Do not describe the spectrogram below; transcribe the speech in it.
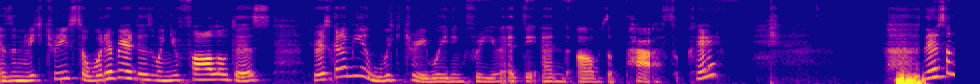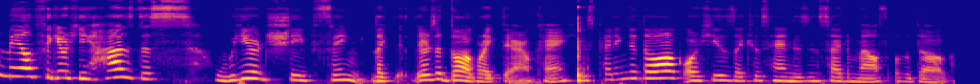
as in victory. So whatever it is, when you follow this, there is going to be a victory waiting for you at the end of the path, okay? There's a male figure. He has this weird shape thing. Like there's a dog right there, okay? He's petting the dog or he's like his hand is inside the mouth of the dog.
